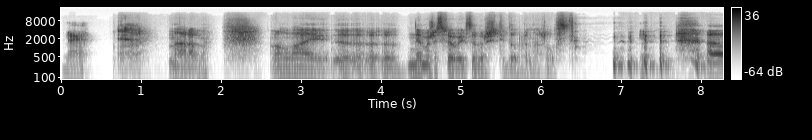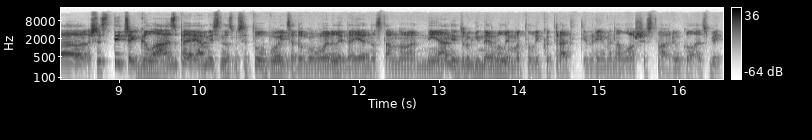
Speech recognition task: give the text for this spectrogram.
ne. Naravno. Ovaj, e, e, e, ne može sve uvijek završiti dobro, nažalost. A, što se tiče glazbe, ja mislim da smo se tu obojica dogovorili da jednostavno ni ja ni drugi ne volimo toliko tratiti vrijeme na loše stvari u glazbi.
